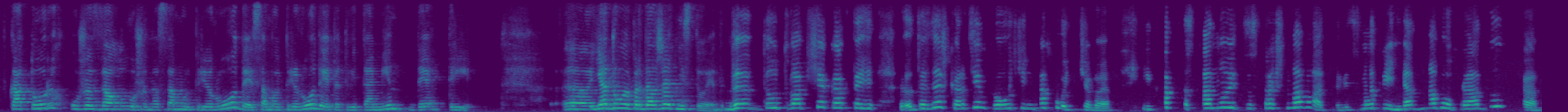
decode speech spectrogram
в которых уже заложено самой природой, самой природой этот витамин D3. Э, Я думаю, продолжать не стоит. Да тут вообще как-то, э, ты знаешь, картинка очень доходчивая. И как-то становится страшновато. Ведь смотри, ни одного продукта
